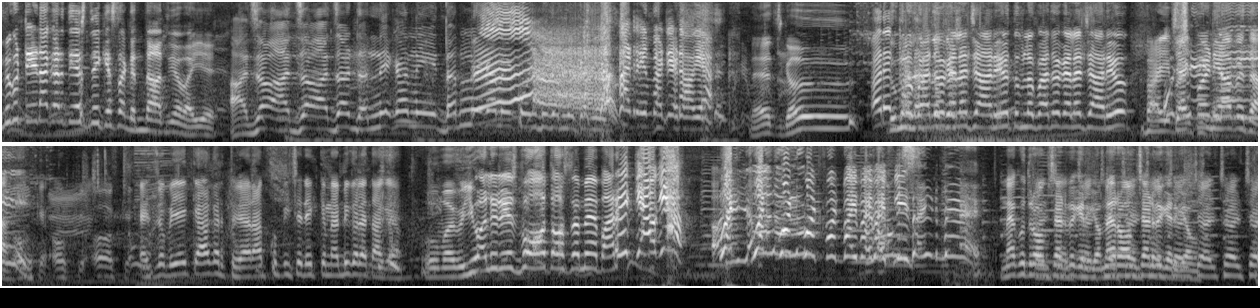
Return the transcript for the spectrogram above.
मेरे को टेढ़ा कर दिया इसने कैसा गंदा आदमी है भाई ये। आजा आजा आजा डरने का नहीं डरने का नहीं कोई भी डरने का नहीं। ड्रीम बटेड हो गया। लेट्स गो अरे तुम लोग location- गलत जा रहे हो तुम लोग बातों गलत जा रहे हो। भाई, चेक पॉइंट यहाँ पे था। Okay okay okay. ऐसे भैया क्या करते हो यार? आपको पीछे देख के मैं भी गलत आ गया। ओ माय गॉड ये वाली रेस बहुत औसम है। अरे क्या हो गया? में. मैं खुद रॉन्ग साइड पे गिर गया मैं रॉन्ग साइड पे गिर गया चल चल चल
